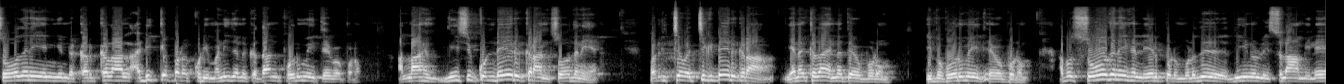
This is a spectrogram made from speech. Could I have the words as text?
சோதனை என்கின்ற கற்களால் அடிக்கப்படக்கூடிய மனிதனுக்கு தான் பொறுமை தேவைப்படும். அல்லாஹ் வீசிக்கொண்டே இருக்கிறான் சோதனையை. பரீட்சை வச்சுக்கிட்டே இருக்கிறான். எனக்கு தான் என்ன தேவைப்படும்? இப்ப பொறுமை தேவைப்படும். அப்போ சோதனைகள் ஏற்படும் பொழுது தீனுல் இஸ்லாமிலே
